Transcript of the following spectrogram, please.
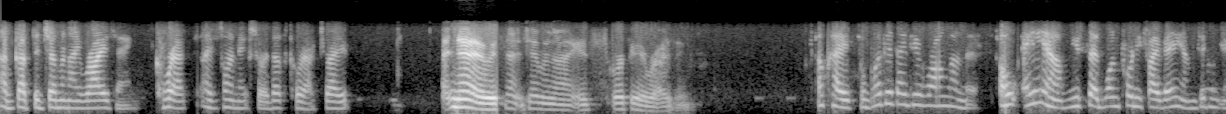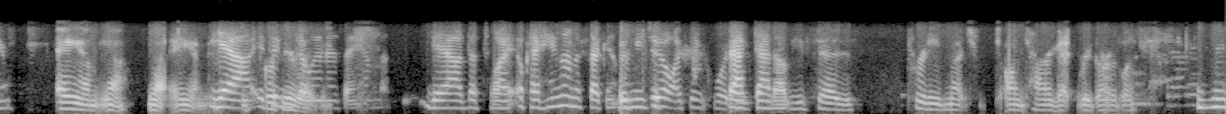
I've got the Gemini rising. Correct. I just want to make sure that's correct, right? No, it's not Gemini. It's Scorpio rising. Okay. So what did I do wrong on this? Oh, AM. You said 1:45 AM, didn't you? AM, yeah, yeah, AM. Yeah, It's it didn't go in as AM. That's, yeah, that's why. Okay, hang on a second. But Let me still, I think what back you, that up. you said is pretty much on target, regardless. hmm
